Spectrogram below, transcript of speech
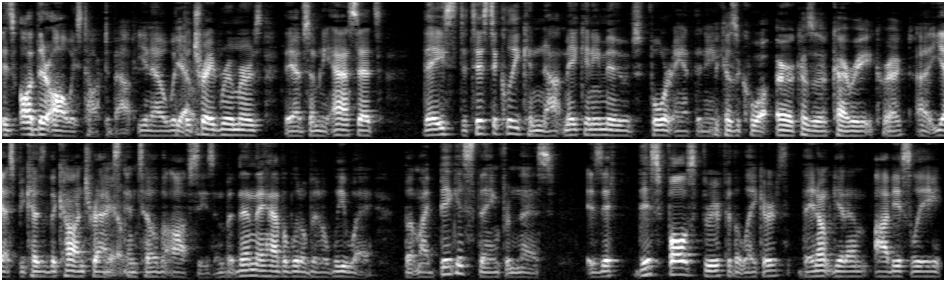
It's all they're always talked about. You know, with Yeah. the trade rumors, they have so many assets. They statistically cannot make any moves for Anthony. because of Kawhi, or because of Kyrie, correct? Uh, yes, because of the contracts Yeah. until the offseason. But then they have a little bit of leeway. But my biggest thing from this is if this falls through for the Lakers, they don't get him. Obviously,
